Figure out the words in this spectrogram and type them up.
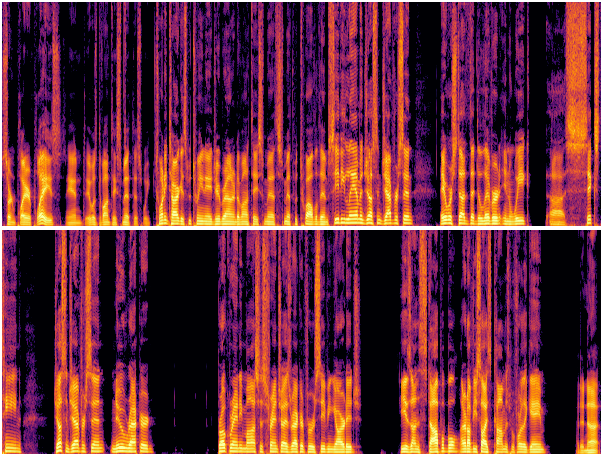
certain player plays, and it was DeVonta Smith this week. 20 targets between A.J. Brown and DeVonta Smith. Smith with 12 of them. CeeDee Lamb and Justin Jefferson, they were studs that delivered in week uh, 16. Justin Jefferson, new record, broke Randy Moss's franchise record for receiving yardage. He is unstoppable. I don't know if you saw his comments before the game. I did not.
